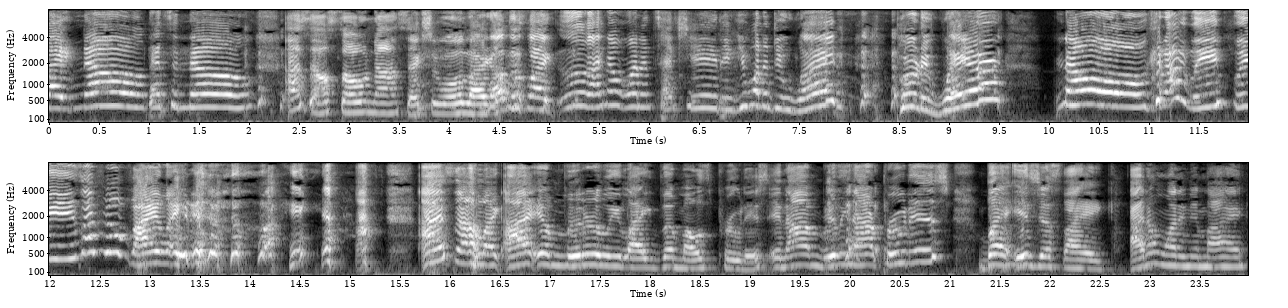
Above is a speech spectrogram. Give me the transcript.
Like, no, that's a no. I sound so non-sexual. Like I'm just like, I don't want to touch it. And you want to do what? Put it where? No, can I leave, please? I feel violated. I sound like I am literally like the most prudish, and I'm really not prudish, but it's just like I don't want it in my.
